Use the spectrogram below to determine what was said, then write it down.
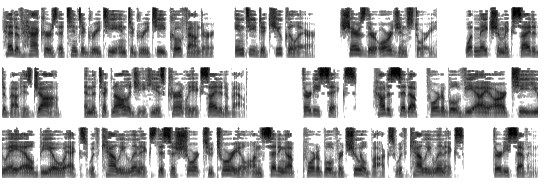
head of hackers at Intigriti Intigriti co founder, Inti de Ceukelaire, shares their origin story, what makes him excited about his job, and the technology he is currently excited about. 36. How to set up portable VIRTUALBOX with Kali Linux. This is a short tutorial on setting up portable VirtualBox with Kali Linux, 37.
